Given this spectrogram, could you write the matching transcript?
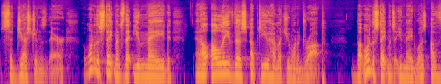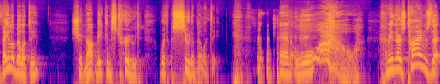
suggestions there. One of the statements that you made, and I'll, I'll leave this up to you how much you want to drop, but one of the statements that you made was availability should not be construed with suitability. and wow. I mean, there's times that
